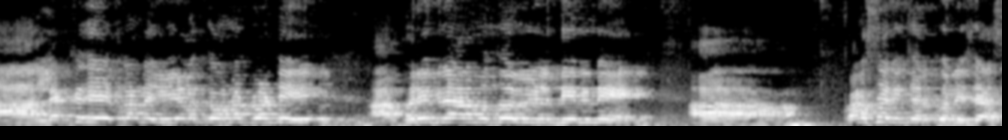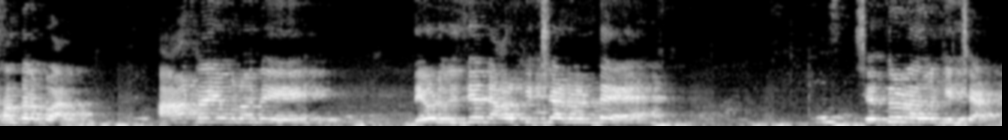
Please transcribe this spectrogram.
ఆ లెక్క చేయకుండా వీళ్ళకి ఉన్నటువంటి ఆ పరిజ్ఞానంతో వీళ్ళు దీనిని ఆ కొనసాగించారు కొన్ని సందర్భాలు. ఆ టైంలోనే దేవుడు విజయాన్ని ఎవరికి ఇచ్చాడు అంటే శత్రు నదులకు ఇచ్చాడు.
